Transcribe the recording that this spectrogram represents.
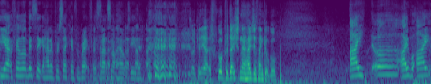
Yeah, I feel a little bit sick. I had a Prosecco for breakfast. That's not helped either. So can you go prediction then? How do you think it'll go? I, uh, I, I,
